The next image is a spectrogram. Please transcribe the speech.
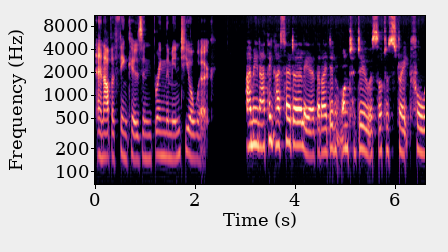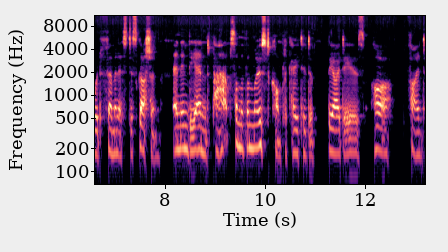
and other thinkers and bring them into your work? I mean, I think I said earlier that I didn't want to do a sort of straightforward feminist discussion. And in the end, perhaps some of the most complicated of the ideas are find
